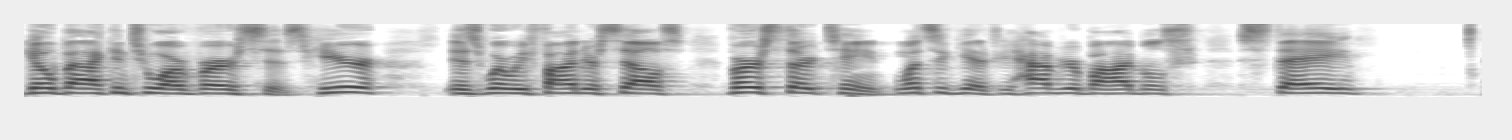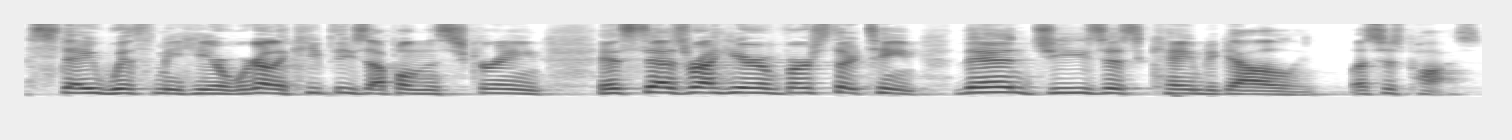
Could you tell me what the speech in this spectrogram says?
go back into our verses. Here is where we find ourselves. Verse 13. Once again, if you have your Bibles, stay Stay with me here. We're going to keep these up on the screen. It says right here in verse 13, then Jesus came to Galilee. Let's just pause.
